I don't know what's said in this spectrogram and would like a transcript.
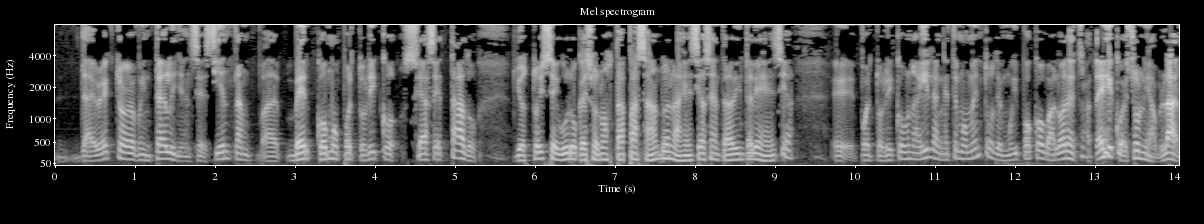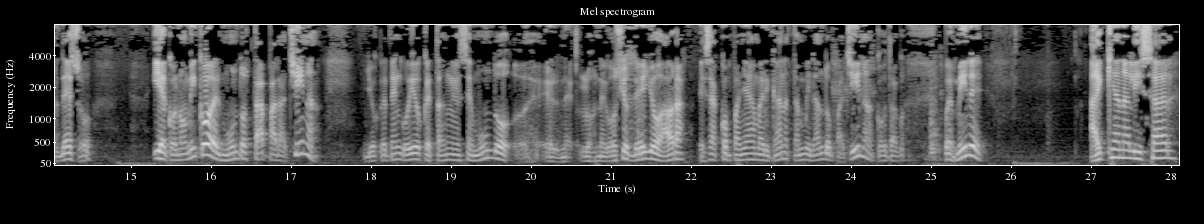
Director of Intelligence se sientan para ver cómo Puerto Rico se ha aceptado. Yo estoy seguro que eso no está pasando en la Agencia Central de Inteligencia. Eh, Puerto Rico es una isla en este momento de muy poco valor estratégico, eso ni hablar de eso. Y económico, el mundo está para China. Yo que tengo hijos que están en ese mundo, los negocios de ellos ahora, esas compañías americanas están mirando para China. Pues mire, hay que analizar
